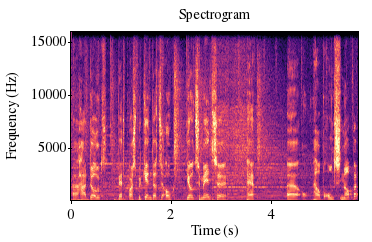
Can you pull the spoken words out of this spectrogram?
eh, haar dood werd pas bekend dat ze ook Joodse mensen eh, helpen ontsnappen.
